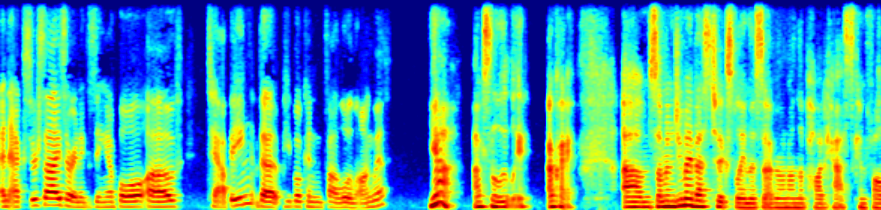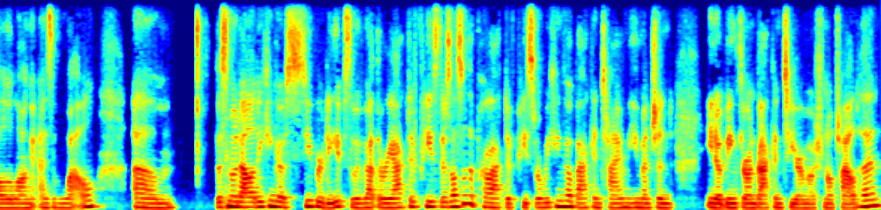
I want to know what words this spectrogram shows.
an exercise or an example of tapping that people can follow along with yeah, absolutely. Okay. Um, so I'm going to do my best to explain this so everyone on the podcast can follow along as well. Um, this modality can go super deep. So we've got the reactive piece. There's also the proactive piece where we can go back in time. You mentioned, you know, being thrown back into your emotional childhood.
